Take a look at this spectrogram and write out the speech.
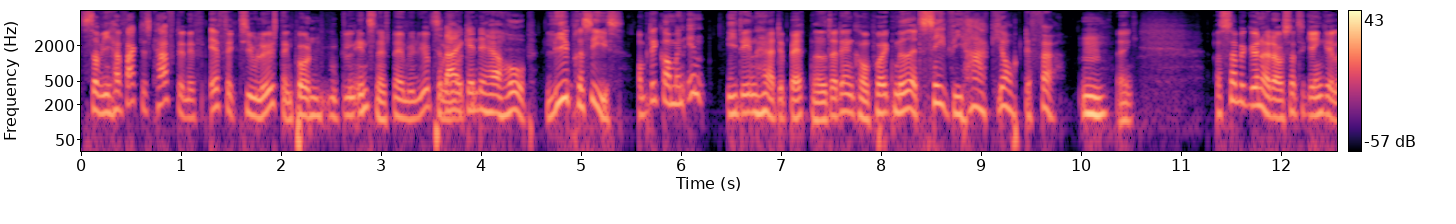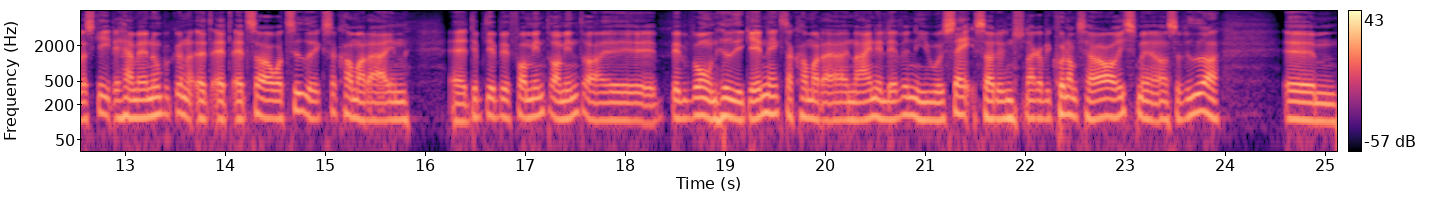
Så vi har faktisk haft en effektiv løsning på mm. den internationale miljøproblem. Så der er igen det her håb. Lige præcis. Og det går man ind i den her debat med, da den kommer på ikke med, at se, vi har gjort det før. Mm. Ikke? Og så begynder der jo så til gengæld at ske det her med, at nu begynder, at, at, at så over tid, ikke, så kommer der en, øh, det bliver for mindre og mindre øh, bevågenhed igen, ikke? så kommer der 9-11 i USA, så det, snakker vi kun om terrorisme og så videre. Øhm,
